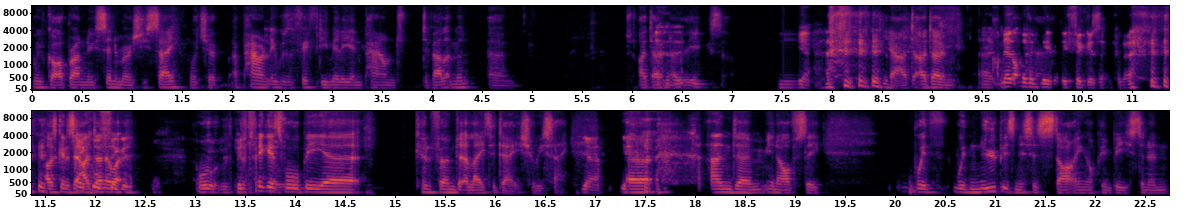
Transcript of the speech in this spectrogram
We've got a brand new cinema, as you say, which apparently was a 50 million pound development. Um, I don't know the. Exact. Yeah. Yeah, I don't. Uh, no, not none of gonna- the figures that come out. I was going to say I don't know. What, well, the figures will be uh, confirmed at a later date, shall we say? Yeah. yeah. uh, and um, you know, obviously, with with new businesses starting up in Beeston, and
